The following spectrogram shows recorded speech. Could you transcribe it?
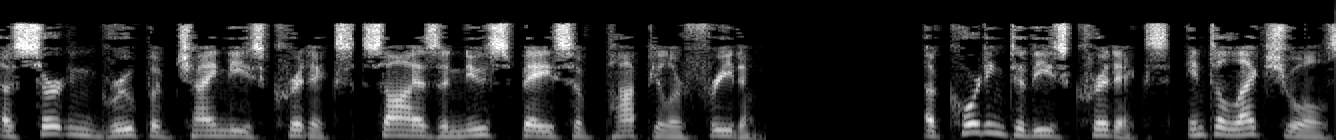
a certain group of Chinese critics saw as a new space of popular freedom. According to these critics, intellectuals,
